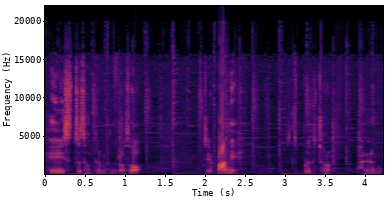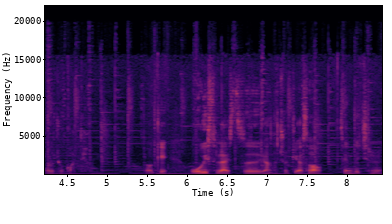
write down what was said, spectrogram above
페이스트 상태를 만들어서 이제 빵에 스프레드처럼 발라 먹어도 좋을 것 같아요. 여기 오이 슬라이스 양상추를 끼워서 샌드위치를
